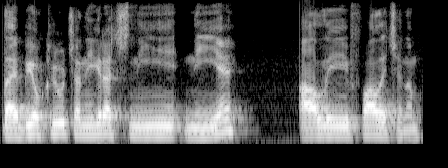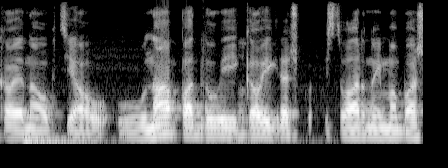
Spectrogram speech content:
da je bio ključan igrač nije, ali fali će nam kao jedna opcija u, napadu i kao igrač koji stvarno ima baš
